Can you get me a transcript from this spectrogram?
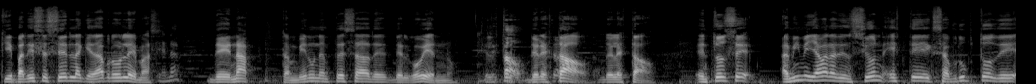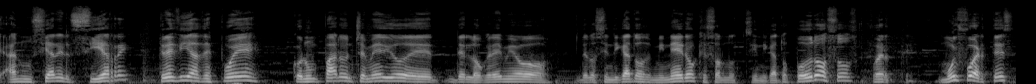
que parece ser la que da problemas ENAP. de ENAP, también una empresa de- del gobierno. El Estado. Del Estado, del Estado. Entonces, a mí me llama la atención este exabrupto de anunciar el cierre tres días después con un paro entre medio de, de los gremios, de los sindicatos mineros, que son los sindicatos poderosos, Fuerte. muy fuertes,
